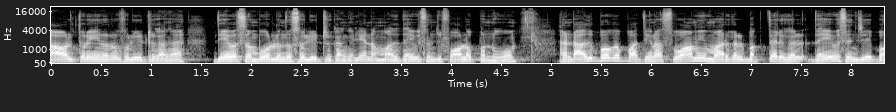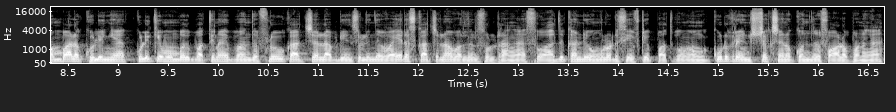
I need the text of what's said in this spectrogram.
காவல்துறையினரும் சொல்லிகிட்டு இருக்காங்க. தேவசம்போர்லேருந்து சொல்லிகிட்டு இருக்காங்க இல்லையா? நம்ம அதை தயவு செஞ்சு ஃபாலோ பண்ணுவோம். அண்ட் அது போக பார்த்தீங்கன்னா சுவாமிமார்கள் பக்தர்கள் தயவு செஞ்சு பம்பால குளிங்க. குளிக்கும் போகும்போது பார்த்தீங்கன்னா இப்போ இந்த ஃப்ளூ காய்ச்சல் அப்படின்னு சொல்லி இந்த வைரஸ் காய்ச்சல்லாம் வருதுன்னு சொல்கிறாங்க ஸோ அதுக்காண்டி உங்களோட சேஃப்டியை பார்த்துக்கோங்க. அவங்க கொடுக்குற இன்ஸ்ட்ரக்ஷனை கொஞ்சம் ஃபாலோ பண்ணுங்கள்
